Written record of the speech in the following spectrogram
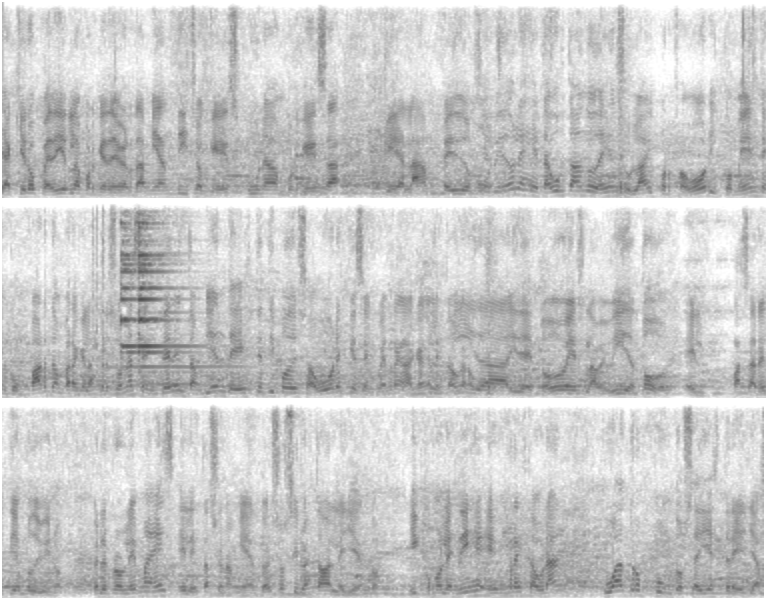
Ya quiero pedirla porque de verdad me han dicho que es una hamburguesa que la han pedido mucho. Si el video les está gustando, dejen su like por favor y comenten, compartan para que las personas se enteren también de este tipo de sabores que se encuentran acá en el estado de y de todo es la bebida, todo, el pasar el tiempo divino. Pero el problema es el estacionamiento, eso sí lo estaba leyendo. Y como les dije, es un restaurante 4.6 estrellas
